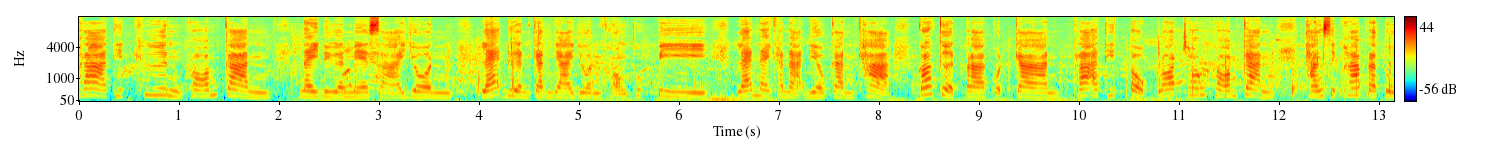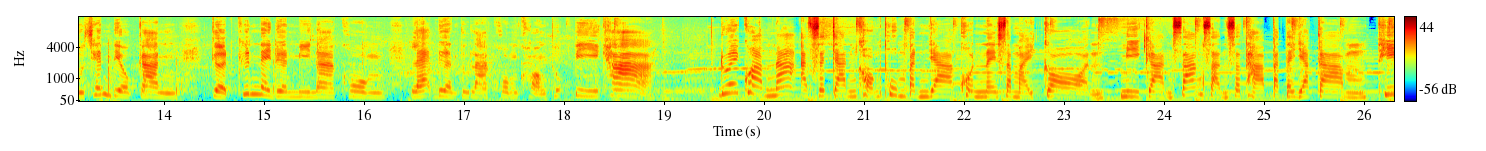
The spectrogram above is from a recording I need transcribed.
พระอาทิตย์ขึ้นพร้อมกันในเดือนเมษายน และเดือนกันยายนของทุกปีและในขณะเดียวกันค่ะ ก็เกิดปรากฏการณ์พระอาทิตย์ตกลอดช่องพร้อมกันทั้ง 15 ประตูเช่นเดียวกัน เกิดขึ้นในเดือนมีนาคม และเดือนตุลาคมของทุกปีค่ะ ด้วยความน่าอัศจรรย์ของภูมิปัญญาคนในสมัยก่อน มีการสร้างสรรค์สถาปัตยกรรม ที่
